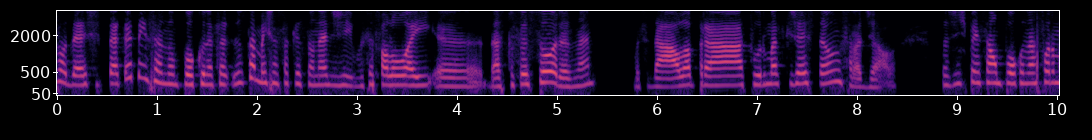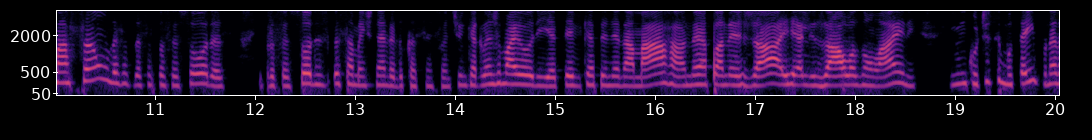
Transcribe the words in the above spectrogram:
Rodeste, até pensando um pouco nessa, justamente nessa questão, né, de você falou aí uh, das professoras, né? Você dá aula para turmas que já estão em sala de aula. Então, a gente pensar um pouco na formação dessas, dessas professoras e professores, especialmente né, da educação infantil, que a grande maioria teve que aprender na marra, né, a planejar e realizar aulas online em um curtíssimo tempo, né,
